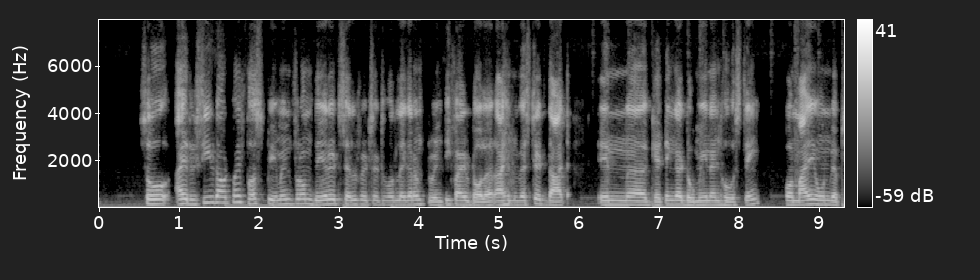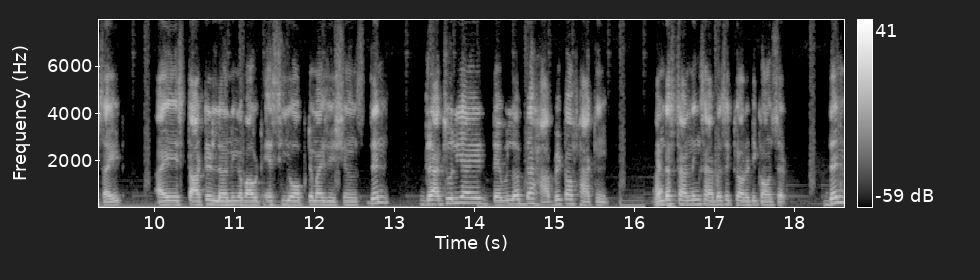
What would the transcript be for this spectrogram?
so i received out my first payment from there itself it, it was like around 25 dollar i invested that in uh, getting a domain and hosting for my own website i started learning about seo optimizations then gradually i developed a habit of hacking Yeah. understanding cybersecurity concept then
